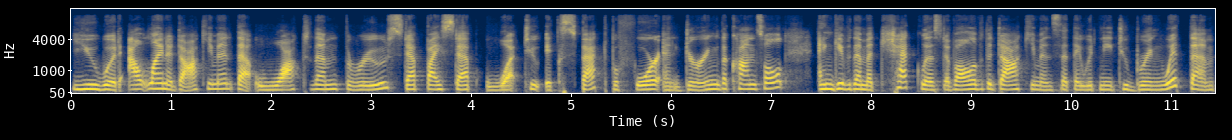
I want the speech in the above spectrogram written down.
You would outline a document that walked them through step by step what to expect before and during the consult and give them a checklist of all of the documents that they would need to bring with them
